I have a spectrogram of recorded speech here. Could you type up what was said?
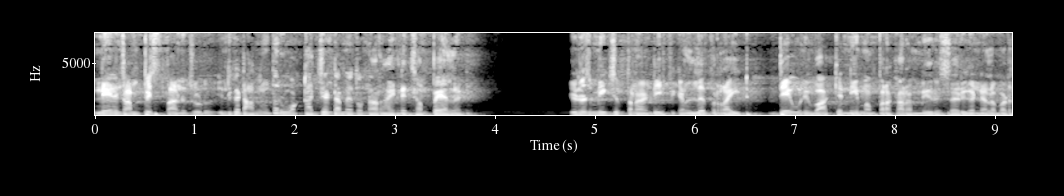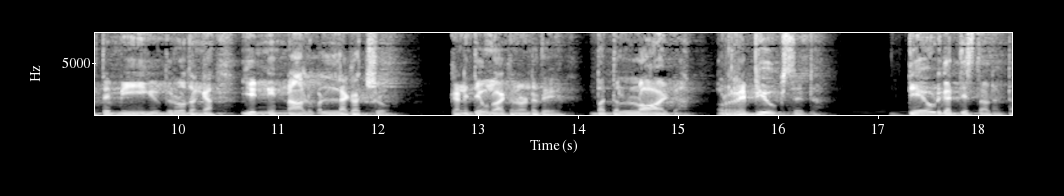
నేను చంపిస్తాను చూడు. ఎందుకంటే అందరూ ఒక అజెండా మీద ఉన్నారు. ఆయన్ని చంపేయాలని. ఈరోజు మీకు చెప్తానండి if you can live right దేవుని వాక్య నియమం ప్రకారం మీరు సరిగా నిలబడితే మీ విరోధంగా ఎన్ని నాలుగు లెగచ్చు. కానీ దేవుని వాక్యం ఉంటుంది but the Lord rebukes it దేవుడు గద్దిస్తాడంట.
